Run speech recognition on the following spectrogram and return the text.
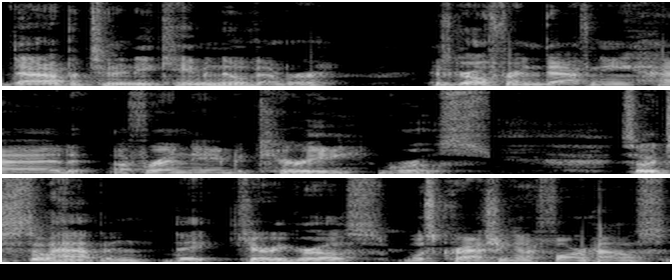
that opportunity came in November. His girlfriend Daphne had a friend named Carrie Gross. So it just so happened that Carrie Gross was crashing at a farmhouse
